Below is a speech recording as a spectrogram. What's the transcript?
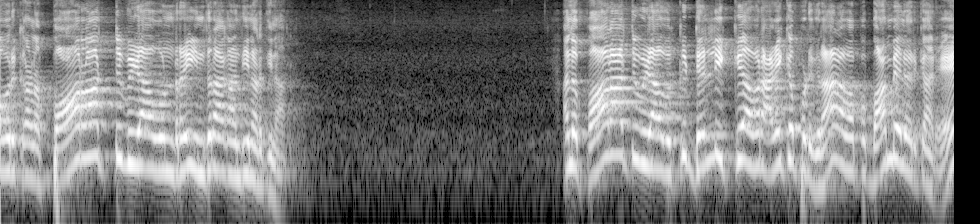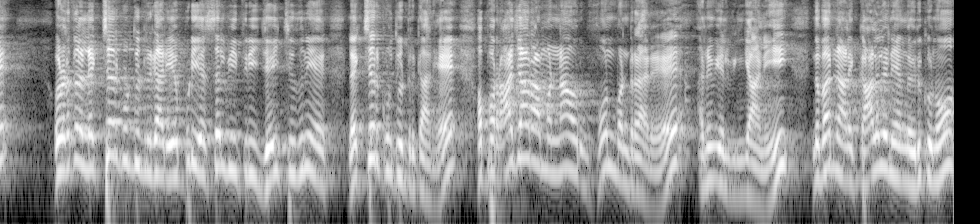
அவருக்கான பாராட்டு விழா ஒன்றை இந்திரா காந்தி நடத்தினார். அந்த பாராட்டு விழாவுக்கு டெல்லிக்கு அவர் அழைக்கப்படுகிறார். அவர் அப்போ பாம்பேல இருக்காரு. ஒரு இடத்துல லெக்சர் கொடுத்துட்டு இருக்காரு எப்படி எஸ்எல்வி த்ரீ ஜெயிச்சதுன்னு லெக்சர் கொடுத்துட்டு இருக்காரு அப்போ ராஜாராமன்னா அவருக்கு ஃபோன் பண்ணுறாரு அணுவியல் விஞ்ஞானி இந்த மாதிரி நாளைக்கு காலையில் நீ அங்கே இருக்கணும்.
